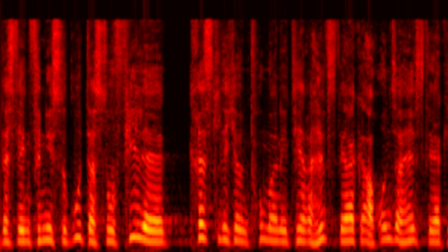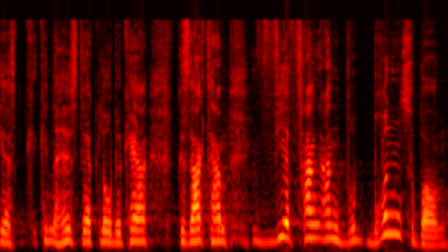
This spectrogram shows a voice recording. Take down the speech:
Und deswegen finde ich es so gut, dass so viele christliche und humanitäre Hilfswerke, auch unser Hilfswerk, das Kinderhilfswerk Global Care, gesagt haben, wir fangen an, Brunnen zu bauen.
